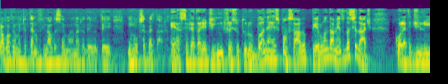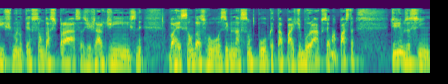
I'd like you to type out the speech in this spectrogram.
Provavelmente até no final da semana já deve ter um novo secretário. É, a Secretaria de Infraestrutura Urbana é responsável pelo andamento da cidade. Coleta de lixo, manutenção das praças, de jardins, né? varreção das ruas, iluminação pública, tapagem de buracos. É uma pasta, diríamos assim,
